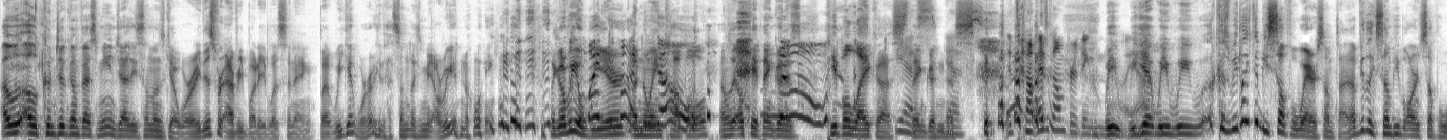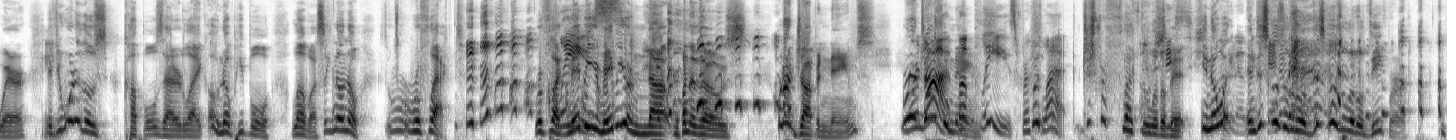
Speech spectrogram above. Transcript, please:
I will, I will con- to confess, me and Jahzie sometimes get worried. This is for everybody listening, but we get worried that sometimes me are we annoying? like, are we a Oh weird, God, annoying no. couple? I was like, okay, thank goodness, No. people like us. Yes. thank goodness. Yes. It's com- it's comforting. we now, we yeah. get we we because we like to be self aware sometimes. I feel like some people aren't self aware. If you're one of those couples that are like, oh no, people love us. Like, no, no, reflect, reflect. Maybe you're maybe you're not one of those. We're not dropping names. We're dropping not, but names. please But reflect. just reflect a little she's- bit. You know what? she's looking at And this goes a little. This goes a little deeper.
